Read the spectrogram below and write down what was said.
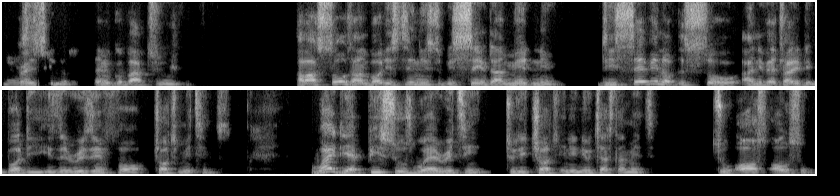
Yes. Praise Jesus. Let me go back to our souls and bodies still needs to be saved and made new. The saving of the soul and eventually the body is the reason for church meetings. Why the epistles were written to the church in the New Testament, to us also.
